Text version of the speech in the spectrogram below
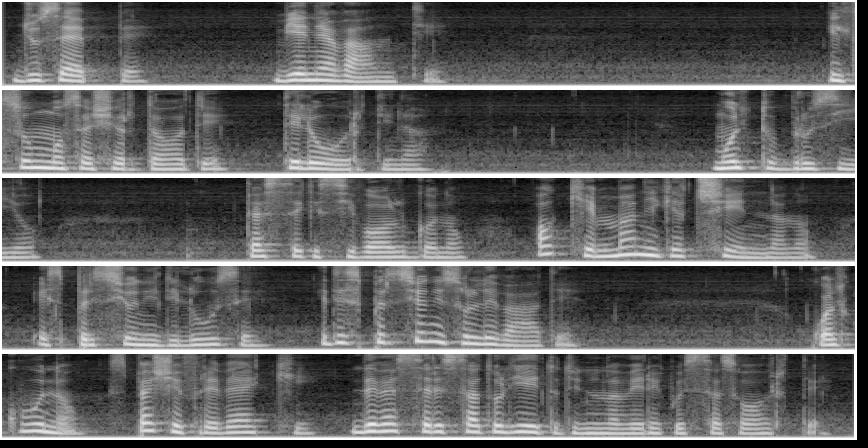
Giuseppe, vieni avanti. Il sommo sacerdote te lo ordina. Molto brusio, teste che si volgono, occhi e mani che accennano, espressioni deluse ed espressioni sollevate. Qualcuno, specie fra i vecchi, deve essere stato lieto di non avere questa sorte.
